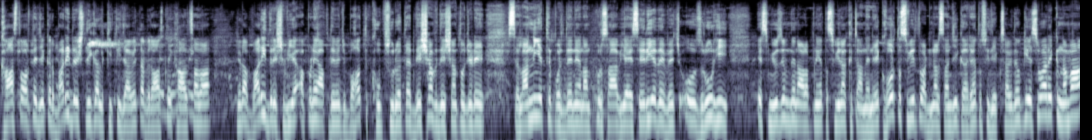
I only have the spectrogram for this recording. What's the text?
ਖਾਸ ਤੌਰ ਤੇ ਜੇਕਰ ਬਾਹਰੀ ਦ੍ਰਿਸ਼ ਦੀ ਗੱਲ ਕੀਤੀ ਜਾਵੇ ਤਾਂ ਵਿਰਾਸਤ ਏ ਖਾਲਸਾ ਦਾ ਜਿਹੜਾ ਬਾਹਰੀ ਦ੍ਰਿਸ਼ ਵੀ ਹੈ, ਆਪਣੇ ਆਪ ਦੇ ਵਿੱਚ ਬਹੁਤ ਖੂਬਸੂਰਤ ਹੈ। ਦੇਸ਼ਾਂ ਵਿਦੇਸ਼ਾਂ ਤੋਂ ਜਿਹੜੇ ਸੈਲਾਨੀ ਇੱਥੇ ਪੁੱਜਦੇ ਨੇ, ਅਨੰਦਪੁਰ ਸਾਹਿਬ ਜਾਂ ਇਸ ਏਰੀਆ ਦੇ ਵਿੱਚ, ਉਹ ਜ਼ਰੂਰ ਹੀ ਇਸ ਮਿਊਜ਼ੀਅਮ ਦੇ ਨਾਲ ਆਪਣੀਆਂ ਤਸਵੀਰਾਂ ਖਿਚਾਉਂਦੇ ਨੇ। ਇੱਕ ਹੋਰ ਤਸਵੀਰ ਤੁਹਾਡੇ ਨਾਲ ਸਾਂਝੀ ਕਰ ਰਿਹਾ, ਤੁਸੀਂ ਦੇਖ ਸਕਦੇ ਹੋ ਕਿ ਇਸ ਵਾਰ ਇੱਕ ਨਵਾਂ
